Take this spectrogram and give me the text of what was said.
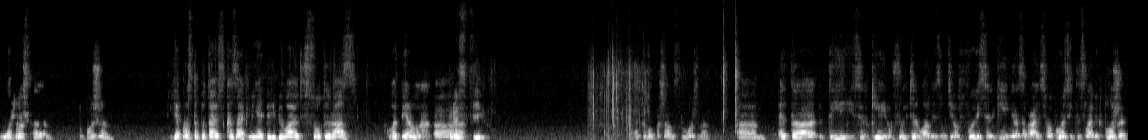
Я просто... Боже. Я просто пытаюсь сказать, меня перебивают в сотый раз. Во-первых, а, Прости. вот его, пожалуйста, можно? Это ты, Сергей, вы, ты, ладно, извините, вы, Сергей, не разобрались в вопросе, ты, Славик, тоже,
